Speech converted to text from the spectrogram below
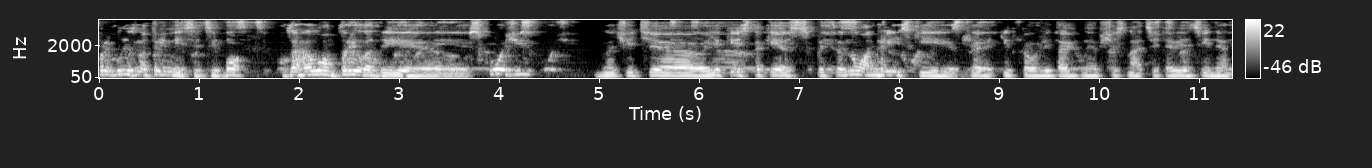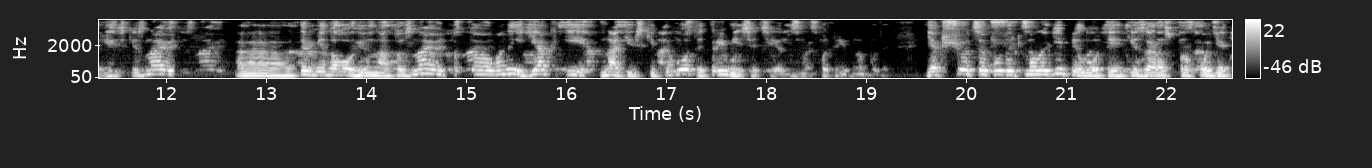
приблизно три місяці, бо загалом прилади е, схожі, значить, е, якесь таке спеці... ну, англійські вже ті, хто літають на F-16, авіаційні англійські знають, е, термінологію НАТО знають, тобто вони, як і натівські пілоти, три місяці, я думаю, потрібно буде. Якщо це будуть молоді пілоти, які зараз проходять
